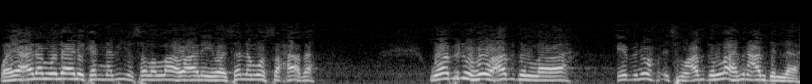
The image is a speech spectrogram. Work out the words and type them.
ويعلم ذلك النبي صلى الله عليه وسلم والصحابة. وابنه عبد الله ابنه اسمه عبد الله بن عبد الله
